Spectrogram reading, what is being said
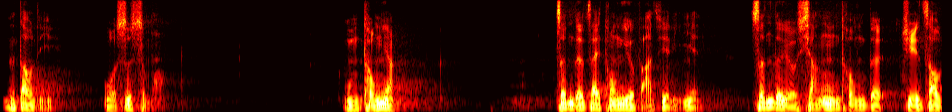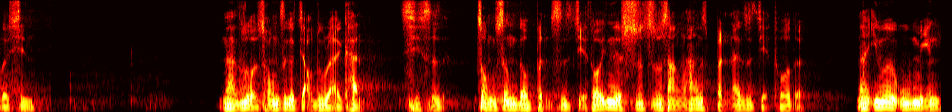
那到底我是什么？我们同样真的在同一个法界里面，真的有相同的觉照的心。那如果从这个角度来看，其实众生都本是解脱，因为实质上他本来是解脱的。那因为无名，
